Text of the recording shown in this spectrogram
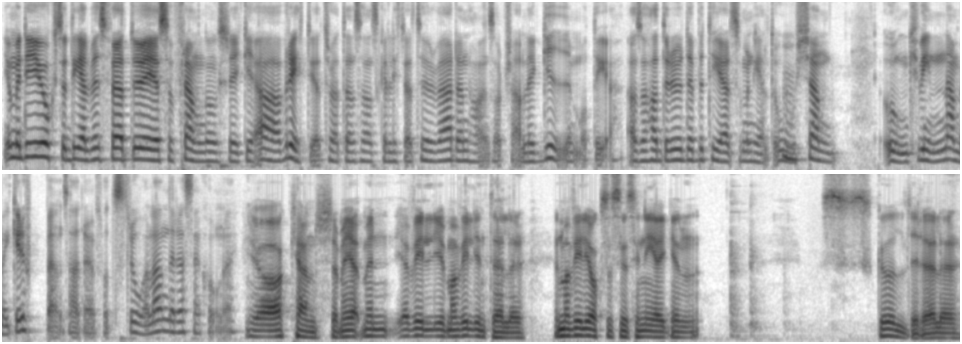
Jo, men det är ju också delvis för att du är så framgångsrik i övrigt. Jag tror att den svenska litteraturvärlden har en sorts allergi mot det. Alltså hade du debuterat som en helt okänd ung kvinna med gruppen så hade den fått strålande recensioner. Ja, kanske. Men, jag, men jag vill ju, man vill ju inte heller... Men man vill ju också se sin egen skuld i det. Eller,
